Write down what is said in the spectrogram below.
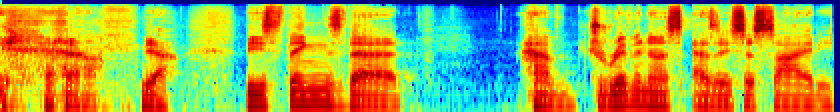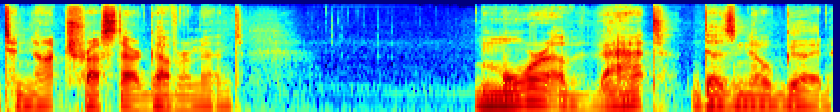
yeah, yeah. These things that have driven us as a society to not trust our government. More of that does no good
